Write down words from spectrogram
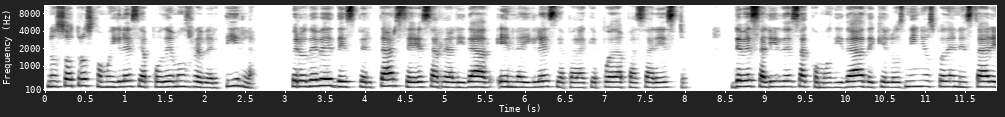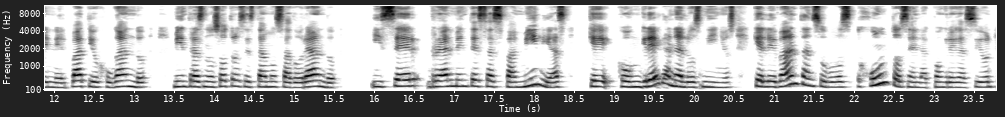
nosotros como iglesia podemos revertirla, pero debe despertarse esa realidad en la iglesia para que pueda pasar esto. Debe salir de esa comodidad de que los niños pueden estar en el patio jugando mientras nosotros estamos adorando y ser realmente esas familias que congregan a los niños, que levantan su voz juntos en la congregación,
